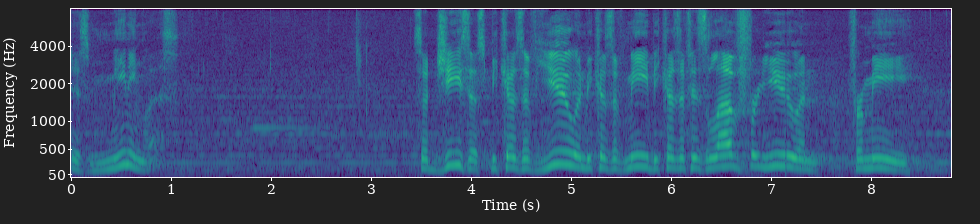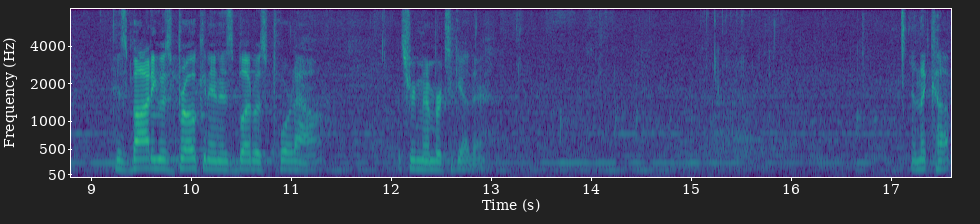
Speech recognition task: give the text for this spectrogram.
is meaningless. So, Jesus, because of you and because of me, because of his love for you and for me, his body was broken and his blood was poured out. Let's remember together. And the cup.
